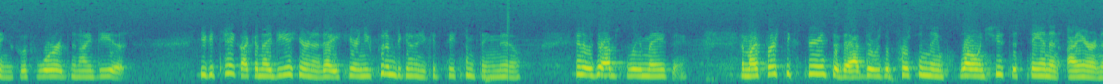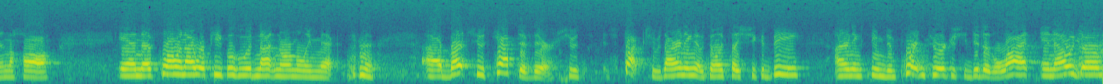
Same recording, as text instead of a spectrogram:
things with words and ideas. You could take like an idea here and an idea here, and you put them together, and you could see something new. And it was absolutely amazing. And my first experience of that, there was a person named Flo, and she used to stand and iron in the hall. And uh, Flo and I were people who would not normally mix. uh, but she was captive there. She was stuck. She was ironing. It was the only place she could be. Ironing seemed important to her because she did it a lot. And I would go.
